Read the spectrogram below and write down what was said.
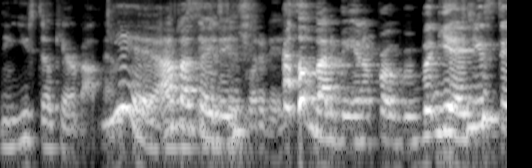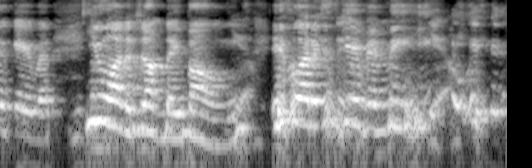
then you still care about them Yeah, I'm about to say just is this. what it is I'm about to be inappropriate, but yes, you still care about. still You want to jump their bones. Yeah. It's what it's Still. giving me. Yeah.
